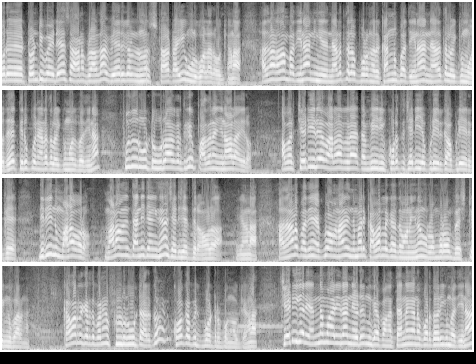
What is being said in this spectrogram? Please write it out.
ஒரு டுவெண்ட்டி ஃபைவ் டேஸ் ஆனப்பினால தான் வேர்கள் இன்னும் ஸ்டார்ட் ஆகி உங்களுக்கு வளரும் ஓகேங்களா அதனால தான் பார்த்தீங்கன்னா நீங்கள் நிலத்துல புடங்குற கன்று பார்த்தீங்கன்னா நிலத்துல வைக்கும்போது திருப்பு நிலத்துல வைக்கும்போது பார்த்தீங்கன்னா புது ரூட் உருவாக்குறதுக்கு பதினஞ்சு நாள் ஆயிரும். அவர் செடியிலே வரல தம்பி நீ கொடுத்த செடி எப்படி இருக்குது அப்படியே இருக்குது திடீர்னு மழை வரும். மழை வந்து தண்ணி தங்கிச்சுன்னா செடி செத்துரும் அவ்வளோதான் ஓகேங்களா அதனால் பார்த்தீங்கன்னா எப்போ வாங்கினாலும் இந்த மாதிரி கவரில் கற்று வாங்கினீங்கன்னா ரொம்ப ரொம்ப பெஸ்ட்டுங்க பாருங்கள் கவரில் இருக்கிறது பார்த்தீங்கன்னா ஃபுல் ரூட்டாக இருக்கும். கோகோபிட் போட்டிருப்பாங்க ஓகேங்களா செடிகள் எந்த மாதிரிலாம் நெடுன்னு கேட்பாங்க. தென்னங்கண்ணை பொறுத்த வரைக்கும் பார்த்தீங்கன்னா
